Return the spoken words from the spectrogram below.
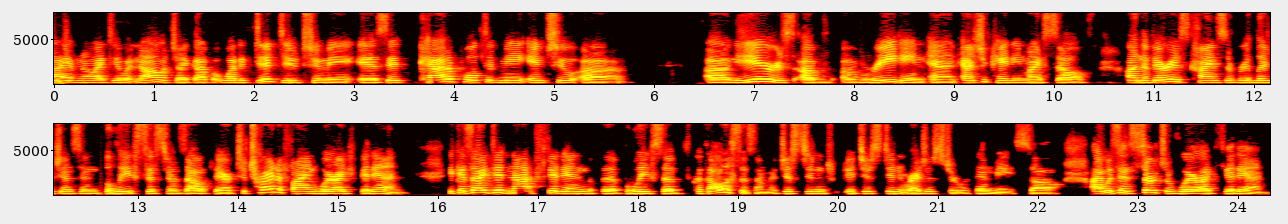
Did I have no idea what knowledge I got, but what it did do to me is it catapulted me into uh, uh, years of, of reading and educating myself on the various kinds of religions and belief systems out there to try to find where I fit in because I did not fit in with the beliefs of Catholicism. It just didn't it just didn't register within me. So I was in search of where I fit in.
